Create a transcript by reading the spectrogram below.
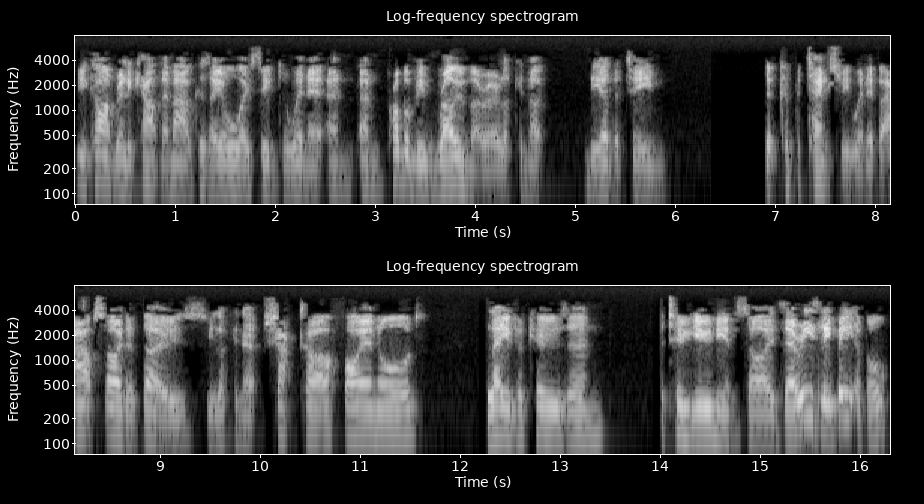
you can't really count them out because they always seem to win it, and and probably Roma are looking like the other team that could potentially win it. But outside of those, you're looking at Shakhtar, Feyenoord, Leverkusen, the two Union sides. They're easily beatable.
